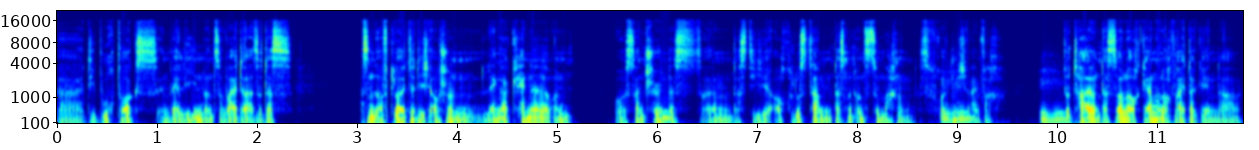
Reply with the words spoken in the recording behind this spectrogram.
äh, die Buchbox in Berlin und so weiter. Also das, das sind oft Leute, die ich auch schon länger kenne und wo es dann schön ist, ähm, dass die auch Lust haben, das mit uns zu machen. Das freut mhm. mich einfach mhm. total und das soll auch gerne noch weitergehen. Da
